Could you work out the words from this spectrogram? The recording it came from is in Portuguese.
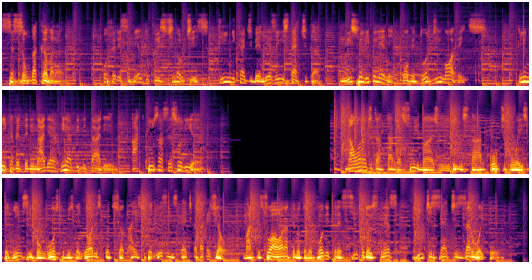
Sessão da Câmara. Oferecimento Cristina Ortiz, Clínica de Beleza e Estética. Luiz Felipe Lenin, corretor de imóveis. Clínica Veterinária Reabilitare. Actus Assessoria. Na hora de tratar da sua imagem e bem-estar, conte com a experiência e bom gosto dos melhores profissionais de beleza e estética da região. Marque sua hora pelo telefone 3523 2708.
